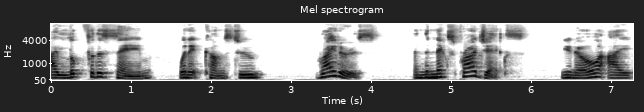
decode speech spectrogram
I look for the same when it comes to writers and the next projects. You know, I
